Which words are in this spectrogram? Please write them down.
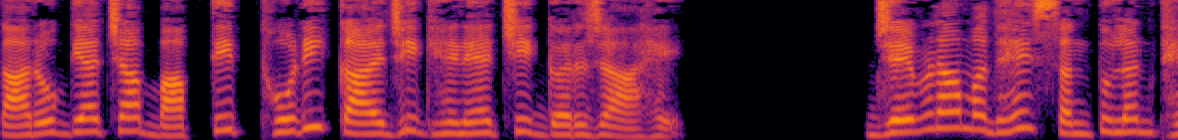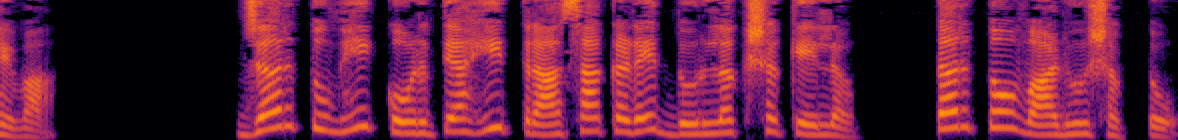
आरोग्याच्या बाबतीत थोडी काळजी घेण्याची गरज आहे. जेवणामध्ये संतुलन ठेवा. जर तुम्ही कोणत्याही त्रासाकडे दुर्लक्ष केलं तर तो वाढू शकतो.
